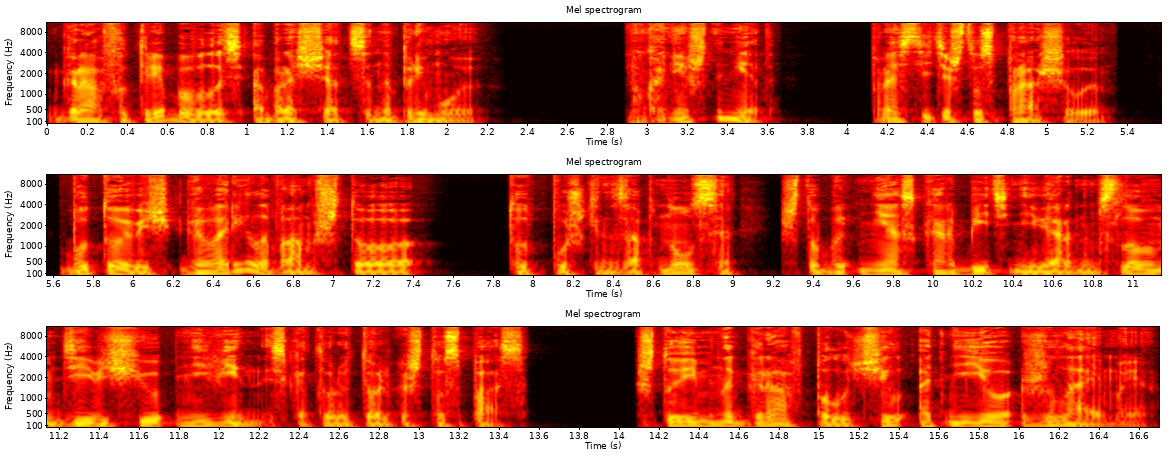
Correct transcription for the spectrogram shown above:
Графу требовалось обращаться напрямую? Ну, конечно, нет. Простите, что спрашиваю. Бутович говорила вам, что... Тут Пушкин запнулся, чтобы не оскорбить неверным словом девичью невинность, которую только что спас. Что именно граф получил от нее желаемое.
